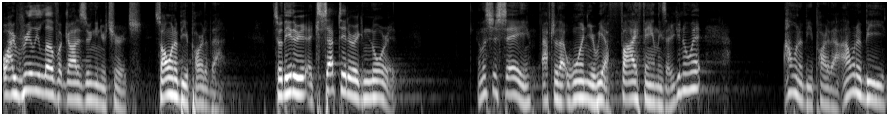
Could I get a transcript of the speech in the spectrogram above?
or I really love what God is doing in your church. So I want to be a part of that. So they either accept it or ignore it. And let's just say after that one year, we have five families that, you know what, I want to be a part of that. I want to be,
